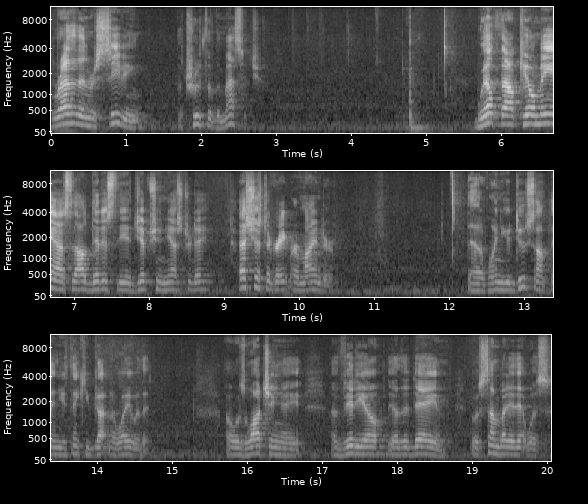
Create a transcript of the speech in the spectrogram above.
Rather than receiving the truth of the message. Wilt thou kill me as thou didst the Egyptian yesterday? That's just a great reminder that when you do something, you think you've gotten away with it. I was watching a, a video the other day, and it was somebody that was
